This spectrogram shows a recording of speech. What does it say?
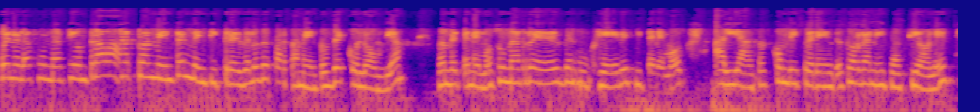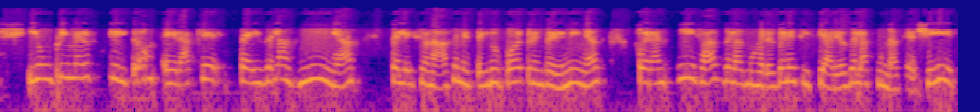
Bueno, la Fundación trabaja actualmente en 23 de los departamentos de Colombia, donde tenemos unas redes de mujeres y tenemos alianzas con diferentes organizaciones. Y un primer filtro era que seis de las niñas seleccionadas en este grupo de 31 niñas fueran hijas de las mujeres beneficiarias de la Fundación Sheet.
